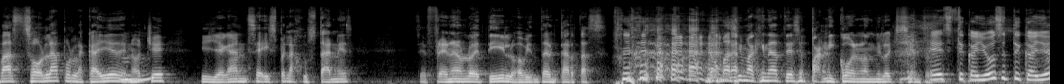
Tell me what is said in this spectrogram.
vas sola por la calle de noche y llegan seis pelajustanes, se frenan lo de ti y lo avientan cartas. Nomás imagínate ese pánico en los 1800. Eh, se te cayó, se te cayó.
